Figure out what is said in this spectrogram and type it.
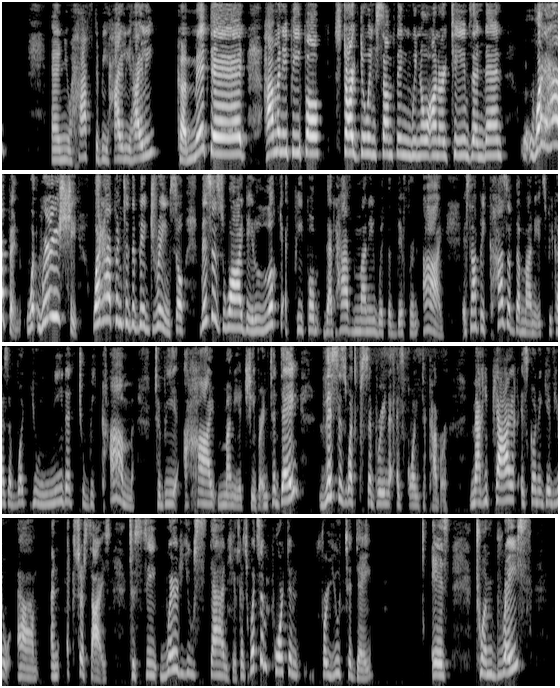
And you have to be highly, highly committed. How many people start doing something we know on our teams and then what happened? Where is she? What happened to the big dream? So, this is why they look at people that have money with a different eye. It's not because of the money, it's because of what you needed to become to be a high money achiever. And today, this is what Sabrina is going to cover. Marie-Pierre is going to give you um, an exercise to see where do you stand here. Because what's important for you today is to embrace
